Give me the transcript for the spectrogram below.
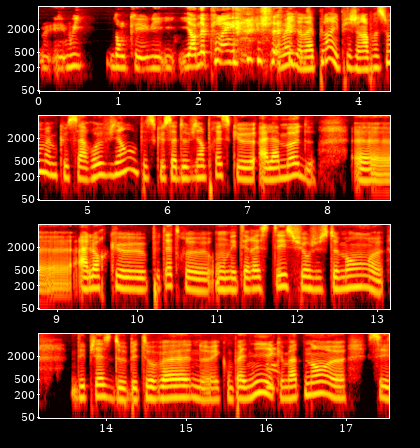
oui, donc, euh, il y, en a plein. oui, il y en a plein. Et puis, j'ai l'impression même que ça revient parce que ça devient presque à la mode, euh, alors que peut-être euh, on était resté sur justement des pièces de Beethoven et compagnie, et mmh. que maintenant, c'est,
